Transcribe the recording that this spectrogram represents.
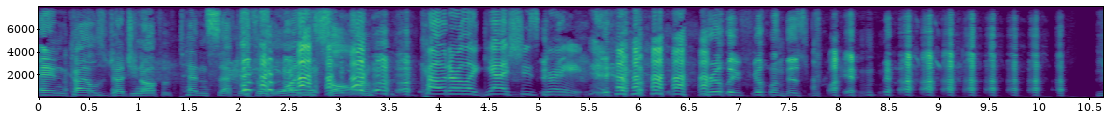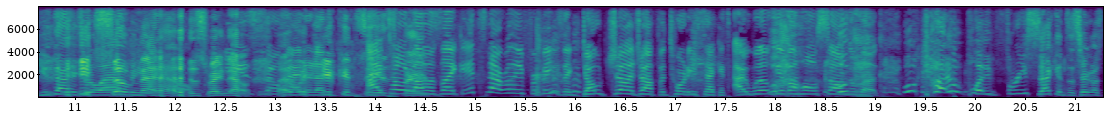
And Kyle's judging off of 10 seconds of one song. Kyle and I are like, yeah, she's great. really feeling this, Bryan. You guys He's are so laughing mad now. at us right He now. is so I mad wish at us. you could see I his told him. I was like, it's not really for me. He's like, don't judge off of 20 seconds. I will give a whole song a look. Well, Kyle played three seconds and Sarah goes,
